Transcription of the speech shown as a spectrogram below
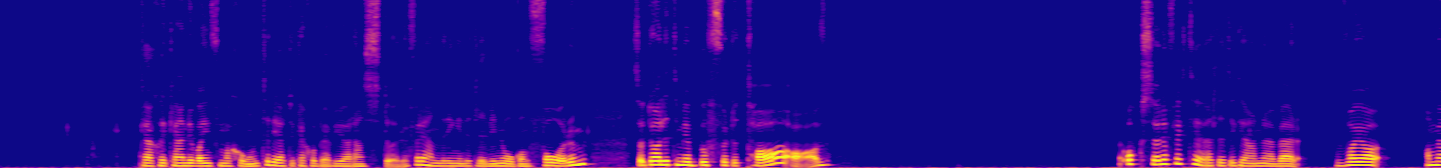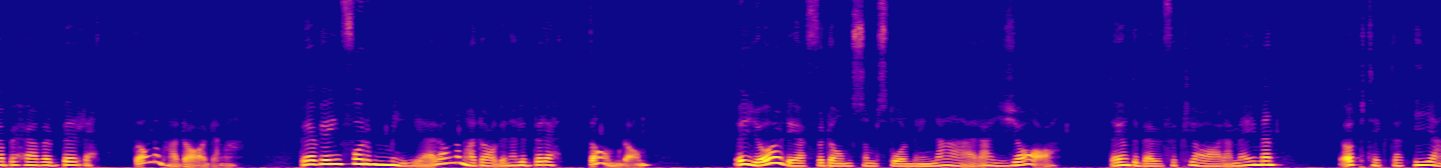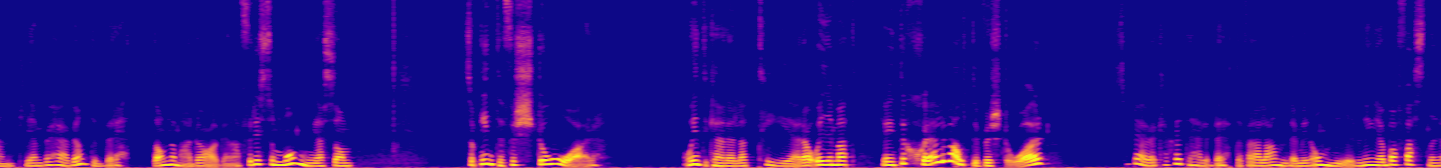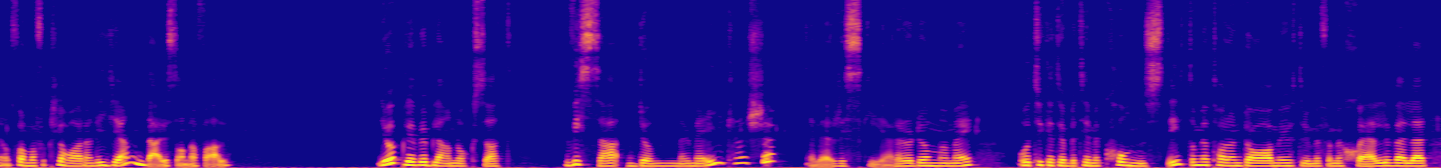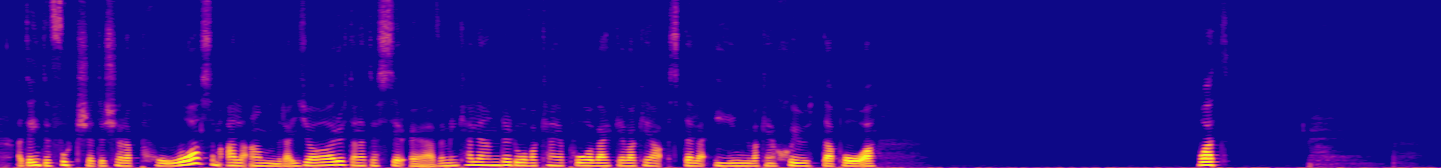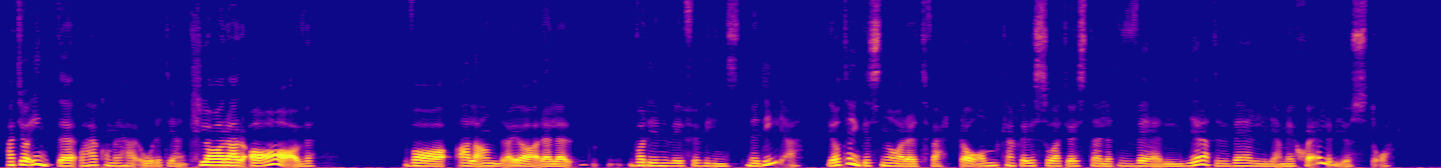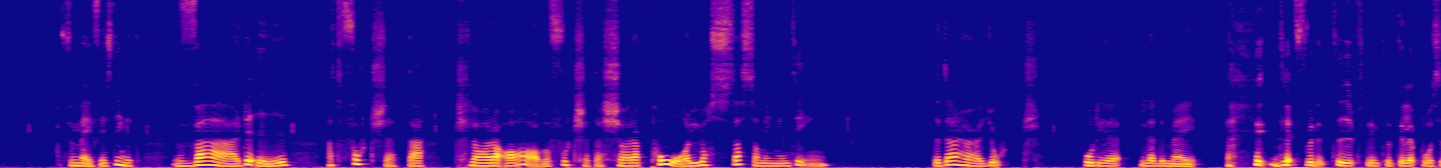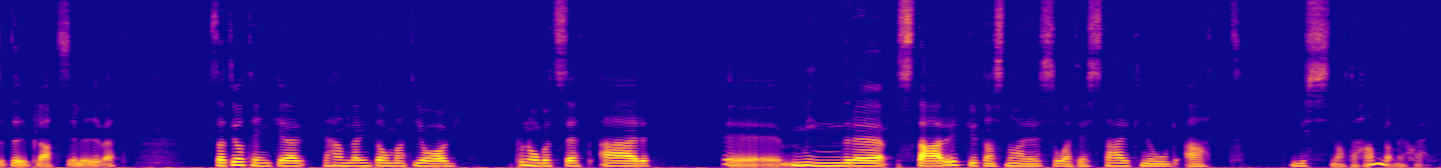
Kanske kan det vara information till dig att du kanske behöver göra en större förändring i ditt liv i någon form. Så att du har lite mer buffert att ta av Jag har också reflekterat lite grann över vad jag, om jag behöver berätta om de här dagarna. Behöver jag informera om de här dagarna eller berätta om dem? Jag gör det för de som står mig nära, ja. Där jag inte behöver förklara mig, men jag upptäckte att egentligen behöver jag inte berätta om de här dagarna, för det är så många som, som inte förstår och inte kan relatera. Och i och med att jag inte själv alltid förstår så behöver jag kanske inte heller berätta för alla andra i min omgivning. Jag bara fastnar i någon form av förklarande igen där i sådana fall. Jag upplever ibland också att vissa dömer mig kanske, eller riskerar att döma mig och tycker att jag beter mig konstigt om jag tar en dag med utrymme för mig själv eller att jag inte fortsätter köra på som alla andra gör utan att jag ser över min kalender då. Vad kan jag påverka? Vad kan jag ställa in? Vad kan jag skjuta på? Och att, att jag inte, och här kommer det här ordet igen, klarar av vad alla andra gör eller vad det nu är för vinst med det. Jag tänker snarare tvärtom. Kanske är det så att jag istället väljer att välja mig själv just då. För mig finns det inget värde i att fortsätta klara av och fortsätta köra på och låtsas som ingenting. Det där har jag gjort och det ledde mig definitivt inte till en positiv plats i livet. Så att jag tänker, det handlar inte om att jag på något sätt är eh, mindre stark utan snarare så att jag är stark nog att lyssna och ta hand om mig själv.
